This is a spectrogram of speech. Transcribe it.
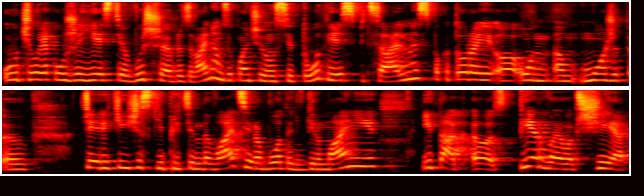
У человека уже есть высшее образование, он закончил институт, есть специальность, по которой э, он э, может э, теоретически претендовать и работать в Германии. Итак, э, первое вообще,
